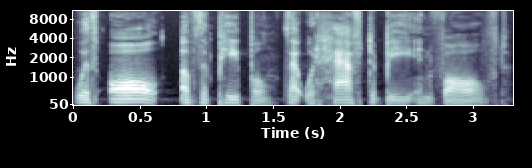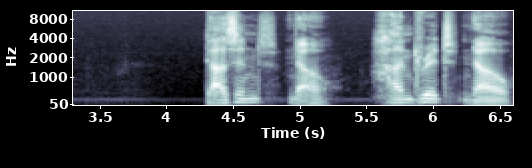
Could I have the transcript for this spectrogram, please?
with all of the people that would have to be involved. Dozens? No. Hundreds? No.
